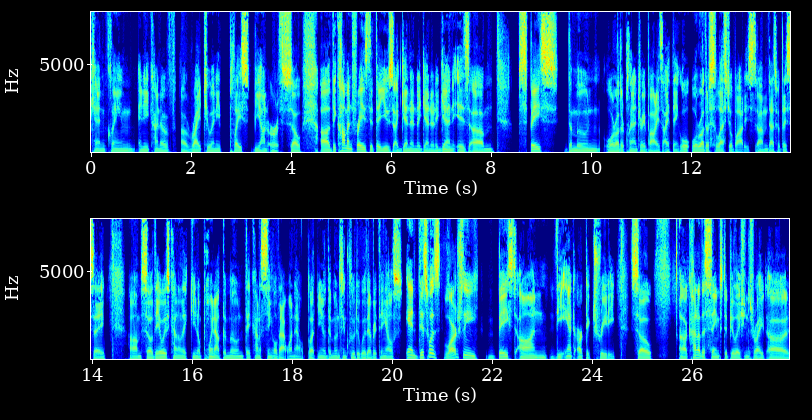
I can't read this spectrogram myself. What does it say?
can claim any kind of uh, right to any place beyond Earth. So uh, the common phrase that they use again and again and again is. Um, space, the moon, or other planetary bodies, I think, or, or other celestial bodies. Um, that's what they say. Um, so they always kind of like, you know, point out the moon. They kind of single that one out, but, you know, the moon's included with everything else. And this was largely based on the Antarctic Treaty. So, uh, kind of the same stipulations, right? Uh,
